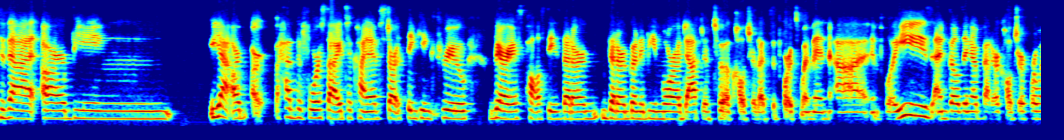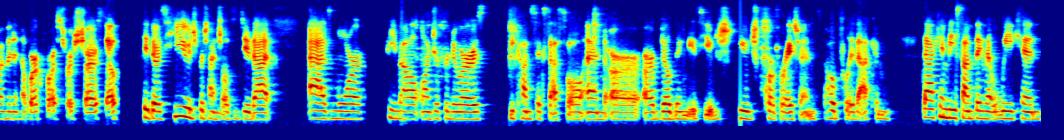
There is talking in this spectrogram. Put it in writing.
that are being yeah are, are have the foresight to kind of start thinking through various policies that are that are going to be more adaptive to a culture that supports women uh, employees and building a better culture for women in the workforce for sure. So i think there's huge potential to do that as more female entrepreneurs become successful and are are building these huge huge corporations. Hopefully that can that can be something that we can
